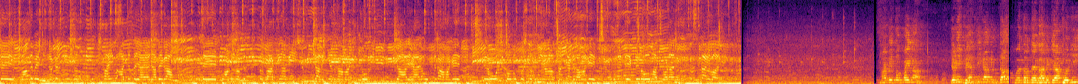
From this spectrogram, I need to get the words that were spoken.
ਦੇ ਸੰਬੰਧ ਵਿੱਚ ਨਗਰ ਕੀਰਤਨ ਸਾਹਿਬ ਅੱਜ ਸਜਾਇਆ ਜਾਵੇਗਾ ਤੇ ਤੁਹਾਨੂੰ ਨਗਰ ਕੀਰਤਨ ਸਾਖੀਆਂ ਵੀ ਝਲਕੀਆਂ ਦਿਖਾਵਾਂਗੇ, ਜੋ ਵੀ ਜਾ ਰਿਹਾ ਹੈ ਉਹ ਵੀ ਦਿਖਾਵਾਂਗੇ ਤੇ ਹੋਰ ਵੀ ਤੁਹਾਨੂੰ ਕੁਝ ਤਸਵੀਰਾਂ ਨਾਲ ਸਾਂਝੀਆਂ ਕਰਾਵਾਂਗੇ। ਤੁਸੀਂ ਦੇਖਦੇ ਰਹੋ ਮਾਛਵਾੜਾ ਨਿਊਜ਼। ਧੰਨਵਾਦ ਜੀ। ਸਾਡੇ ਤੋਂ ਪਹਿਲਾਂ ਜਿਹੜੀ ਬੇਨਤੀ ਕਰਕੇ ਦਲ ਪਵਿੱਤਰ ਤੇ ਗੱਡ ਕੇ ਆਖੋ ਜੀ,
